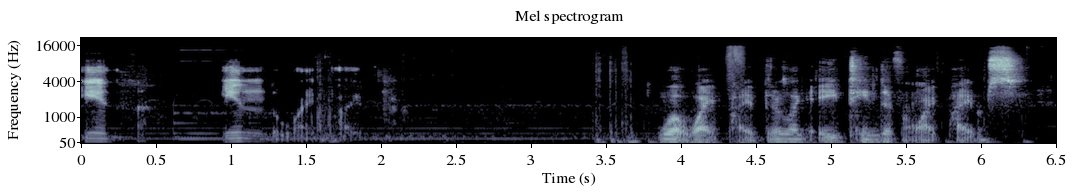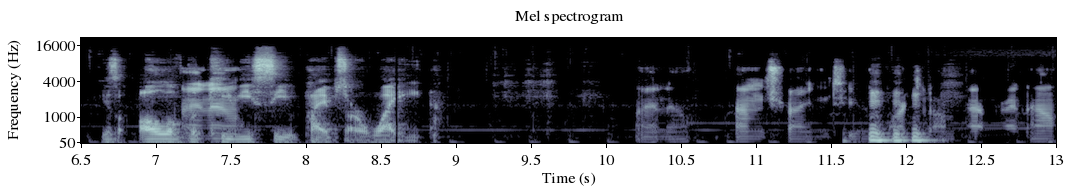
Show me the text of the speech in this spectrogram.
in, in the white pipe. What white pipe? There's like 18 different white pipes. Because all of the PVC pipes are white. I know. I'm trying to mark it on that right now.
